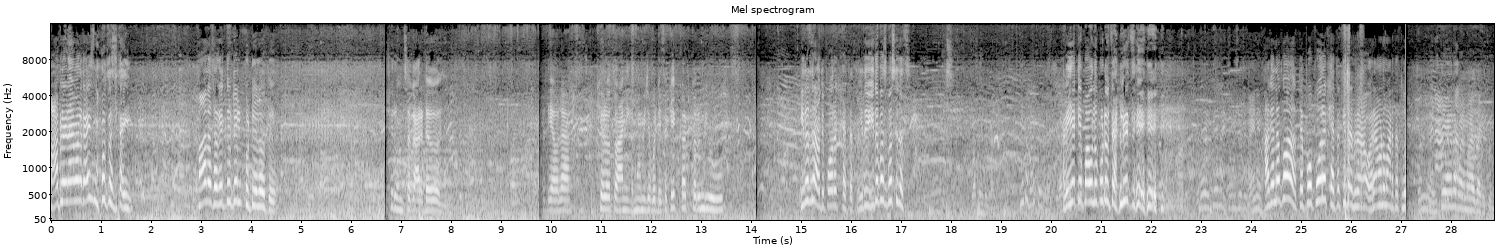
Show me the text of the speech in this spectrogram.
आपल्या टायमाला काहीच नव्हतं साई. हा ना सगळे तुटेल फुटेल होते. शोरूमचं गार्डन देवाला खेळवतो आणि मम्मीच्या बड्डेचा केक कट करून घेऊ. इथंच राहते पोरं खेळतात. इथं इथं बस बस इथंच. अगं एक एक पावलं पुढे चाललेच. अगं नको. ते पो- पोरं खेळतात तिथं राऊंड मारतात लोक. ते यायला पण माझ्या जागेतून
